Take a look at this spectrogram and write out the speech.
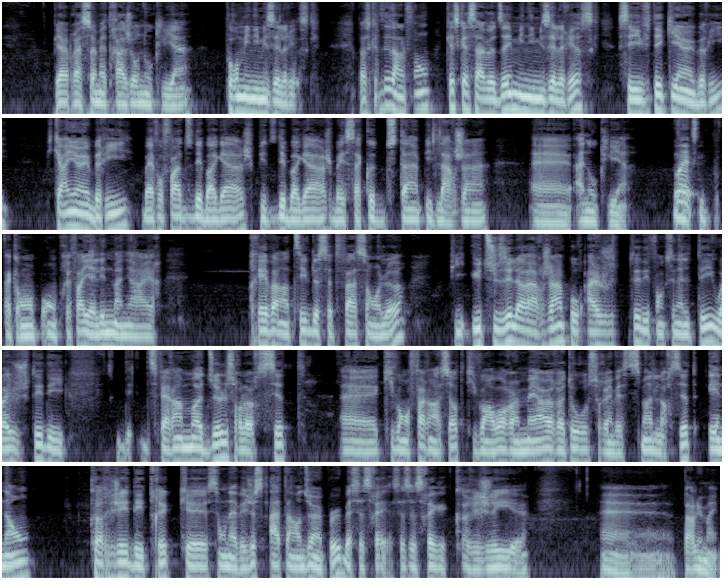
puis après ça, mettre à jour nos clients pour minimiser le risque. Parce que, tu sais, dans le fond, qu'est-ce que ça veut dire minimiser le risque? C'est éviter qu'il y ait un bris. Puis quand il y a un bris, ben, il faut faire du débogage. Puis du débogage, ben, ça coûte du temps puis de l'argent euh, à nos clients. Ouais. Fait, qu'on on préfère y aller de manière préventive de cette façon-là, puis utiliser leur argent pour ajouter des fonctionnalités ou ajouter des, différents modules sur leur site euh, qui vont faire en sorte qu'ils vont avoir un meilleur retour sur investissement de leur site et non corriger des trucs que si on avait juste attendu un peu, ben ce serait ça se serait corrigé euh, euh, par lui-même.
